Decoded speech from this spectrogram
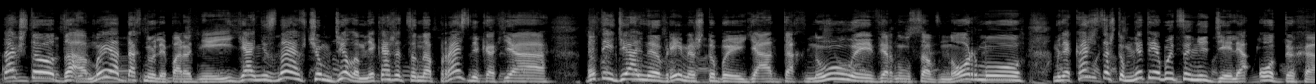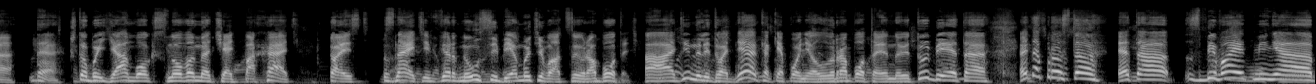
Так что, да, мы отдохнули пару дней, и я не знаю, в чем дело. Мне кажется, на праздниках я... Это идеальное время, чтобы я отдохнул и вернулся в норму. Мне кажется, что мне требуется неделя отдыха, Да. чтобы я мог снова начать пахать. То есть, знаете, вернул себе мотивацию работать. А один или два дня, как я понял, работая на Ютубе, это... Это просто... Это сбивает меня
